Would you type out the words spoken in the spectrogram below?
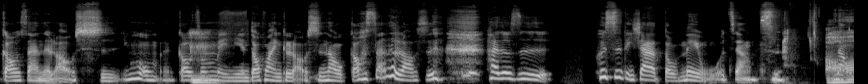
高三的老师，因为我们高中每年都换一个老师，嗯、那我高三的老师他就是会私底下抖内我这样子，哦、那我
